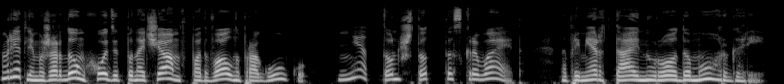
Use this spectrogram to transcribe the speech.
Вряд ли мажордом ходит по ночам в подвал на прогулку. Нет, он что-то скрывает. Например, тайну рода Моргари.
